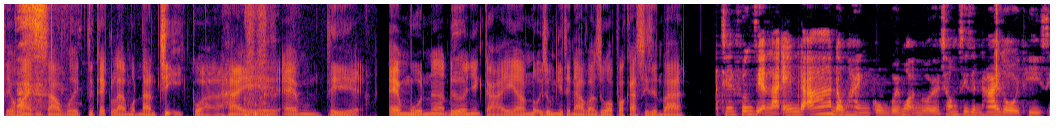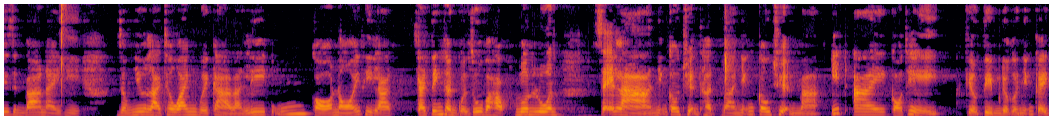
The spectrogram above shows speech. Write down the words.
thế hoài thì sao với tư cách là một đàn chị của hai em thì em muốn đưa những cái ờ, nội dung như thế nào vào du học podcast season 3 trên phương diện là em đã đồng hành cùng với mọi người ở trong season 2 rồi. Thì season 3 này thì giống như là Châu Anh với cả là Ly cũng có nói thì là cái tinh thần của Du và học luôn luôn sẽ là những câu chuyện thật và những câu chuyện mà ít ai có thể kiểu tìm được ở những cái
